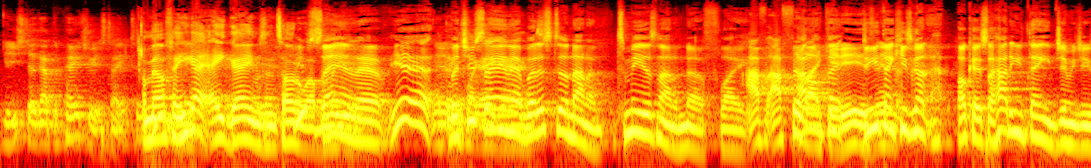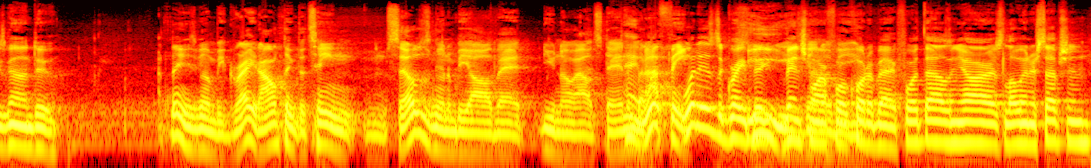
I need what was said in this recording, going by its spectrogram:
you still got the Patriots tape too. I mean, I'm saying he got eight games in total. You're I saying that, yeah, yeah but you're like saying that, but it's still not. A, to me, it's not enough. Like I, I feel I like think, it is. Do you think he's gonna? Okay, so how do you think Jimmy G is gonna do? I think he's gonna be great. I don't think the team themselves is gonna be all that you know outstanding. Hey, but what, I think what is the great big benchmark for a quarterback? Four thousand yards, low interception.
